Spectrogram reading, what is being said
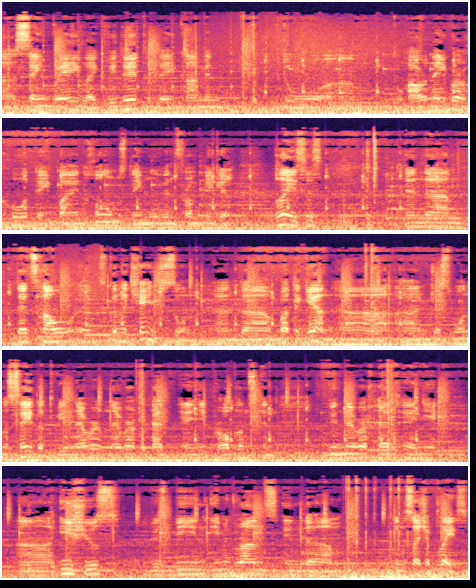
Uh, same way like we did. They come in to um, our neighborhood they buying homes they moving from bigger places and um, that's how it's gonna change soon. And uh, but again uh, I just want to say that we never never had any problems and we never had any uh, issues with being immigrants in um, in such a place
